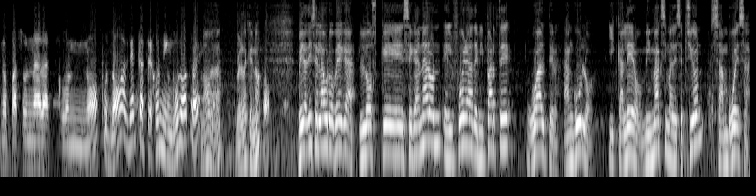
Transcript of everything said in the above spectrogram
no pasó nada con... No, pues no, Adrián Castrejón, ningún otro, ¿eh? No, ¿verdad? ¿Verdad que no? Mira, dice Lauro Vega, los que se ganaron el fuera de mi parte, Walter, Angulo y Calero. Mi máxima decepción, Zambuesa.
